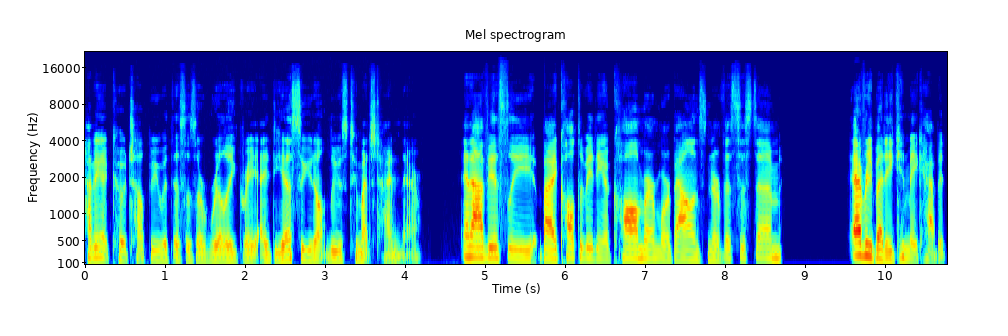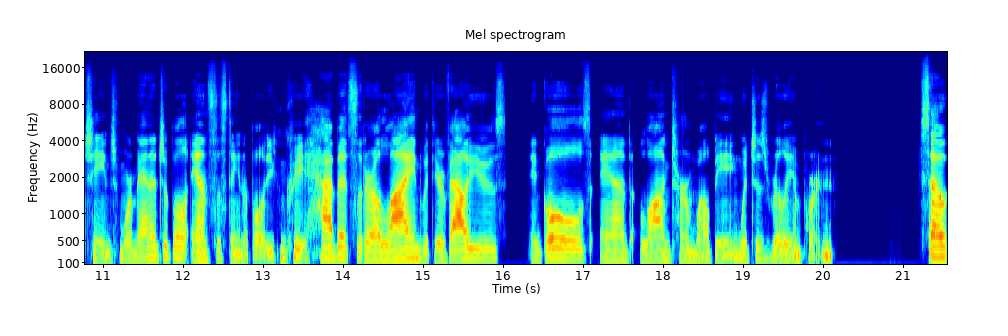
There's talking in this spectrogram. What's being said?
having a coach help you with this is a really great idea so you don't lose too much time there. And obviously, by cultivating a calmer, more balanced nervous system, everybody can make habit change more manageable and sustainable. You can create habits that are aligned with your values and goals and long term well being, which is really important. So,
